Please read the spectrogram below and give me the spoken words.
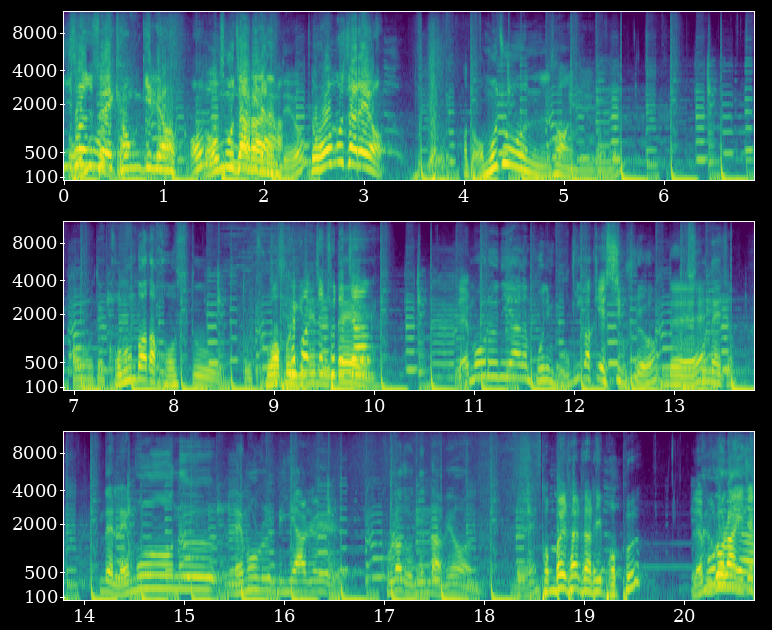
이 너무- 선수의 경기력 엄청납니다. 잘하는데요? 너무 잘해요. 어, 너무 좋은 상황인데요 이거는 어, 네 검은 바다 거수도 또 좋아 자, 세 보이긴 번째 했는데 초대장. 레모르니아는 본인 무기가 깨지고요 네. 손해죠. 근데 레모느 레모르리아를 골라 놓는다면 네 덤발달달이 버프? 그거랑 이제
